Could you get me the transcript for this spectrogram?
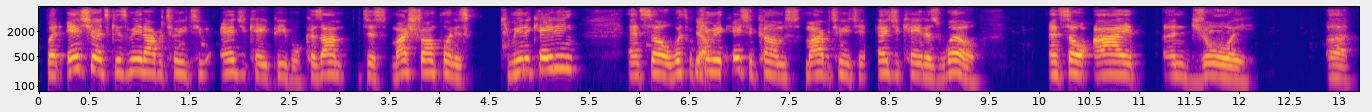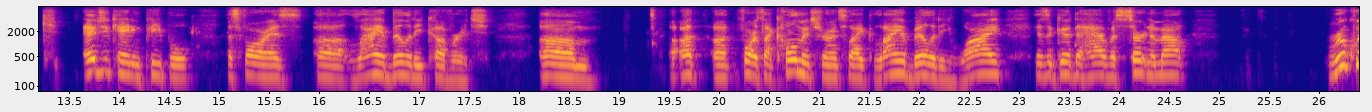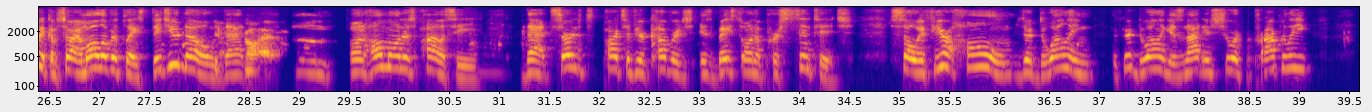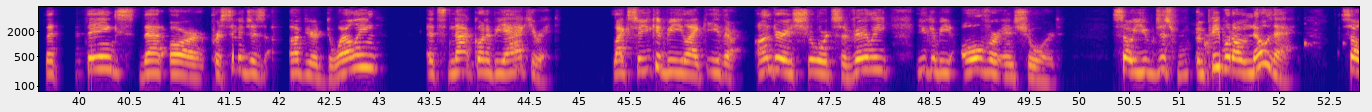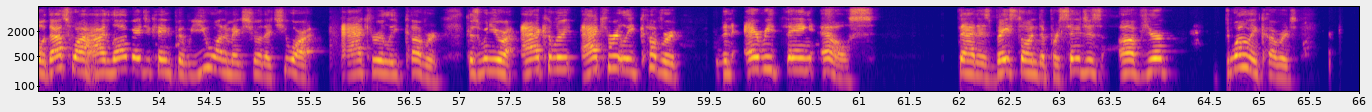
But insurance gives me an opportunity to educate people because I'm just my strong point is communicating. And so with yeah. communication comes my opportunity to educate as well. And so I enjoy uh, educating people as far as uh, liability coverage. Um, uh, uh, as far as like home insurance, like liability, why is it good to have a certain amount real quick, I'm sorry, I'm all over the place. Did you know yeah, that um, on homeowners policy that certain parts of your coverage is based on a percentage? So if your home, your dwelling, if your dwelling is not insured properly, the things that are percentages of your dwelling, it's not going to be accurate. Like so, you can be like either underinsured severely, you can be overinsured. So you just and people don't know that. So that's why I love educating people. You want to make sure that you are accurately covered. Because when you are accurately accurately covered, then everything else that is based on the percentages of your dwelling coverage,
